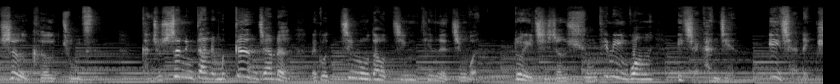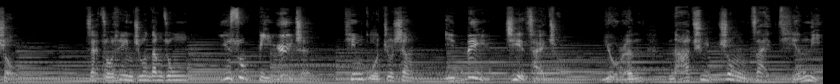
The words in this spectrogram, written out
这颗珠子。恳求圣灵带领我们更加的能够进入到今天的经文，对齐成属天的光，一起来看见，一起来领受。在昨天的经文当中，耶稣比喻着天国就像一粒芥菜种，有人拿去种在田里，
